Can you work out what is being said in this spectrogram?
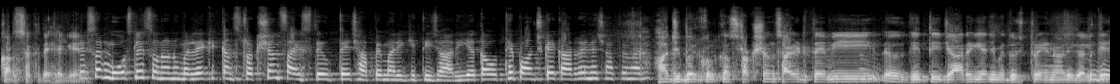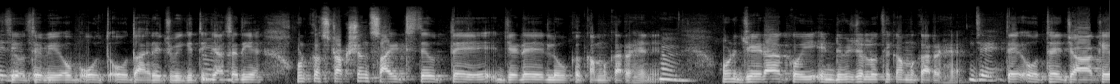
ਕਰ ਸਕਦੇ ਹੈਗੇ ਨੇ। ਸਰ ਮੋਸਟਲੀ ਸੁਣਨ ਨੂੰ ਮਿਲ ਰਿਹਾ ਕਿ ਕੰਸਟਰਕਸ਼ਨ ਸਾਈਟਸ ਦੇ ਉੱਤੇ ਛਾਪੇਮਾਰੀ ਕੀਤੀ ਜਾ ਰਹੀ ਹੈ ਤਾਂ ਉੱਥੇ ਪਹੁੰਚ ਕੇ ਕਰ ਰਹੇ ਨੇ ਛਾਪੇਮਾਰੀ? ਹਾਂਜੀ ਬਿਲਕੁਲ। ਕੰਸਟਰਕਸ਼ਨ ਸਾਈਟ ਤੇ ਵੀ ਕੀਤੀ ਜਾ ਰਹੀ ਹੈ। ਜਿਵੇਂ ਤੁਸੀਂ ਟ੍ਰੇਨ ਵਾਲੀ ਗੱਲ ਕੀਤੀ ਸੀ ਉੱਥੇ ਵੀ ਉਹ ਦਾਇਰੇ 'ਚ ਵੀ ਕੀਤੀ ਜਾ ਸਕਦੀ ਹੈ। ਹੁਣ ਕੰਸਟਰਕਸ਼ਨ ਸਾਈਟਸ ਦੇ ਉੱਤੇ ਜਿਹੜੇ ਲੋਕ ਕੰਮ ਕਰ ਰਹੇ ਨੇ ਹੁਣ ਜਿਹੜਾ ਕੋਈ ਇੰਡੀਵਿਜੂਅਲ ਉੱਥੇ ਕੰਮ ਕਰ ਰਿਹਾ। ਹੈ ਤੇ ਉੱਥੇ ਜਾ ਕੇ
